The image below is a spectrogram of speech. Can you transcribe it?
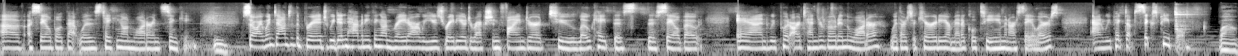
of a sailboat that was taking on water and sinking. Mm. So I went down to the bridge. We didn't have anything on radar. We used radio direction finder to locate this this sailboat and we put our tender boat in the water with our security, our medical team and our sailors and we picked up 6 people Wow.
